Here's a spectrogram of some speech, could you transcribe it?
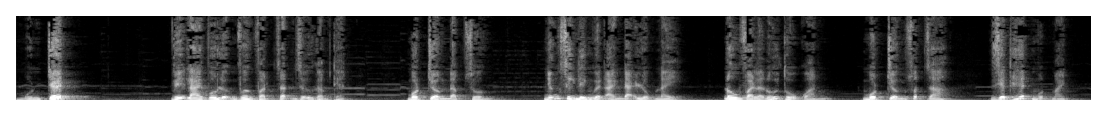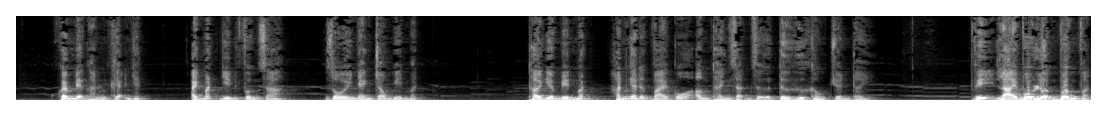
Muốn chết? Vị lai vô lượng vương Phật giận dữ gầm thét. Một trường đập xuống, Những sinh linh Nguyệt Ảnh Đại Lục này, Đâu phải là đối thủ quán. Một trường xuất ra, Giết hết một mảnh. Khóe miệng hắn khẽ nhếch, Ánh mắt nhìn phương xa, Rồi nhanh chóng biến mất. Thời điểm biến mất, Hắn nghe được vài cỗ âm thanh giận dữ Từ hư không truyền tới. Vị lai vô lượng vương Phật,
